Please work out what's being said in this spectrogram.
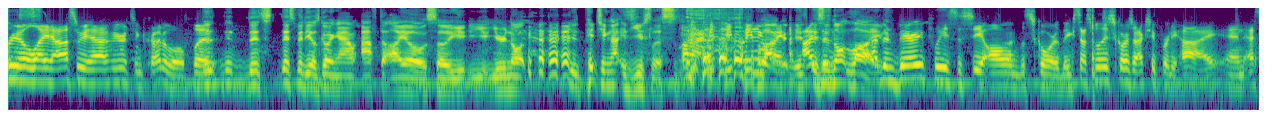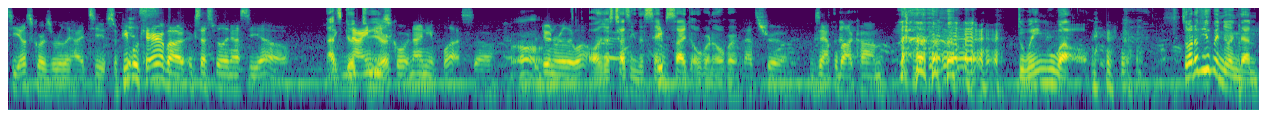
real lighthouse we have here, it's incredible. But Th- th- This this video is going out after I/O, so you, you, you're not pitching that is useless. People Anyway, aren't- this I've is not live. I've been very pleased to see all of the score. The accessibility scores are actually pretty high, and SEO scores are really high too. So people Yes. care about accessibility and SEO. That's like good to 90 hear. score, 90 and plus. So Oh. we're doing really well. Or just testing the same site over and over. That's true. Example.com. Doing well. so what have you been doing then?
